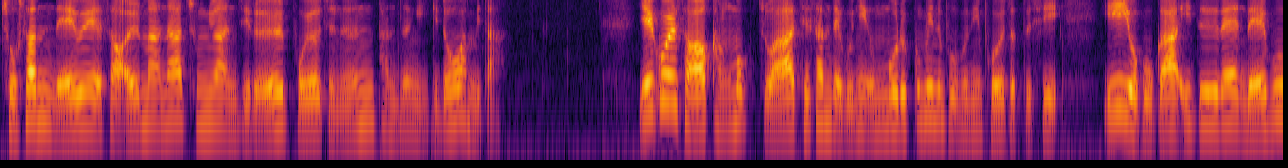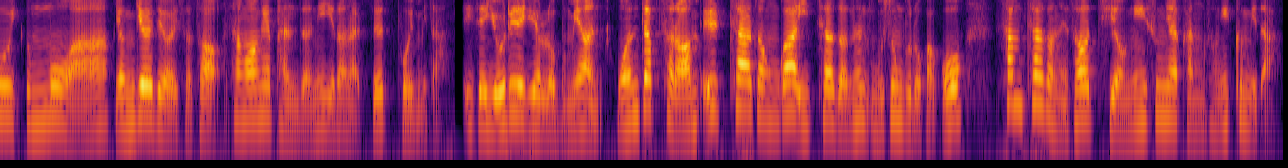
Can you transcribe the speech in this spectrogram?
조선 내외에서 얼마나 중요한지를 보여주는 반등이기도 합니다. 예고에서 강목주와 제산대군이 음모를 꾸미는 부분이 보여졌듯이 이 요구가 이들의 내부 음모와 연결되어 있어서 상황의 반전이 일어날 듯 보입니다. 이제 요리 대결로 보면 원작처럼 1차전과 2차전은 무승부로 가고 3차전에서 지영이 승리할 가능성이 큽니다.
